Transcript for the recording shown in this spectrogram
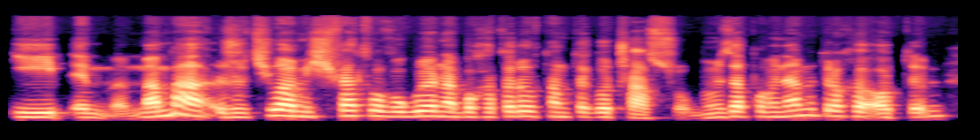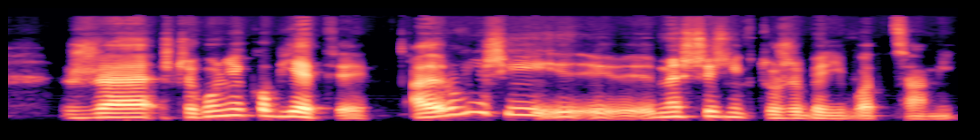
I mama rzuciła mi światło w ogóle na bohaterów tamtego czasu, bo my zapominamy trochę o tym, że szczególnie kobiety, ale również i mężczyźni, którzy byli władcami,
